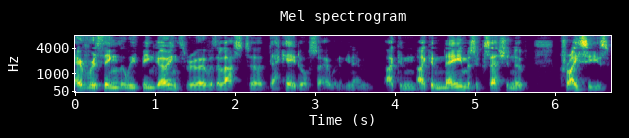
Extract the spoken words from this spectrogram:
everything that we've been going through over the last uh, decade or so. You know, I can I can name a succession of crises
